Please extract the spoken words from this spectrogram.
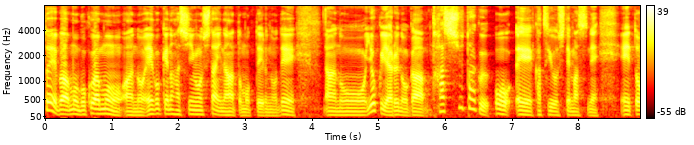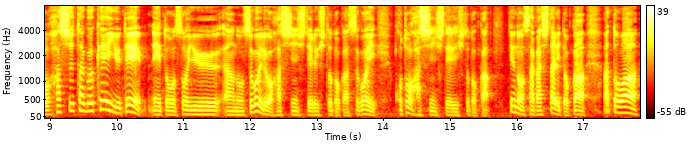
例えばもう僕はもう、あの、英語系の発信をしたいなと思っているので、あの、よくやるのが、ハッシュタグを、えー活用してますね。えっ、と、ハッシュタグ経由で、えっ、と、そういう、あの、すごい量発信している人とか、すごいことを発信している人とか、っていうのを探したりとか、あとは、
